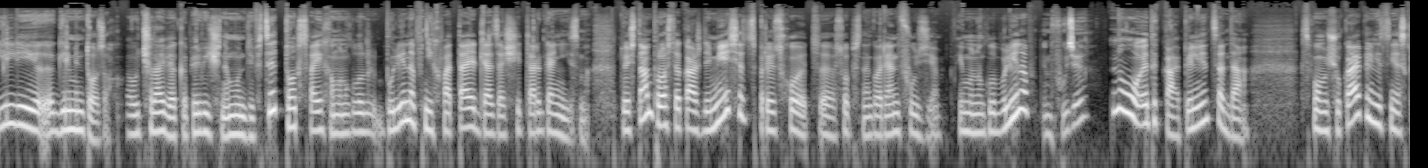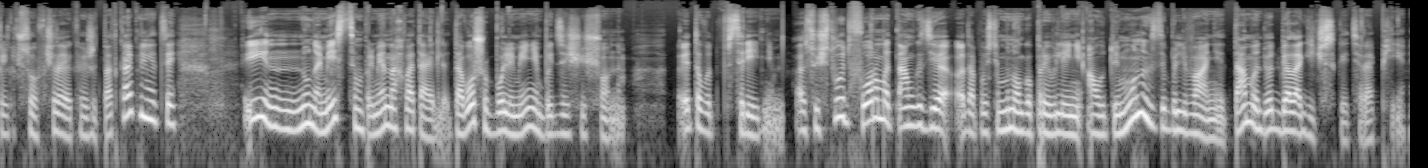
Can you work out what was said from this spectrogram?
или гельминтозах. У человека первичный иммунодефицит, то своих иммуноглобулинов не хватает для защиты организма. То есть там просто каждый месяц происходит, э, собственно говоря, инфузия иммуноглобулинов. Инфузия? Ну, это капельница, да с помощью капельниц, несколько часов человек лежит под капельницей, и ну, на месяц ему примерно хватает для того, чтобы более-менее быть защищенным. Это вот в среднем. А существуют формы там, где, допустим, много проявлений аутоиммунных заболеваний, там идет биологическая терапия.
